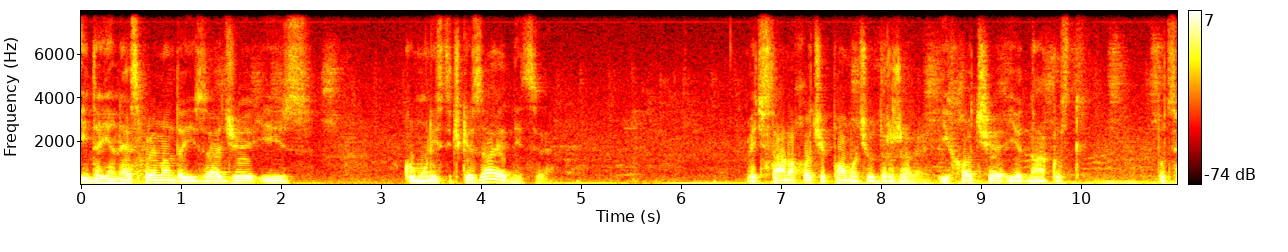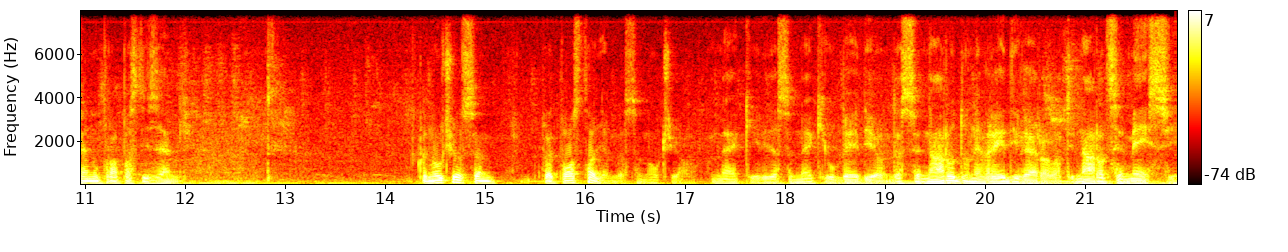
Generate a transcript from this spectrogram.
i da je nespreman da izađe iz komunističke zajednice. Već stano hoće pomoć od države i hoće jednakost po cenu propasti zemlje. Dakle, naučio sam, pretpostavljam da sam naučio neki ili da sam neki ubedio da se narodu ne vredi verovati. Narod se mesi,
